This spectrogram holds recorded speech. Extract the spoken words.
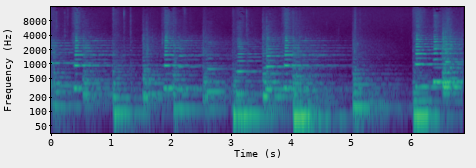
Thank you.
